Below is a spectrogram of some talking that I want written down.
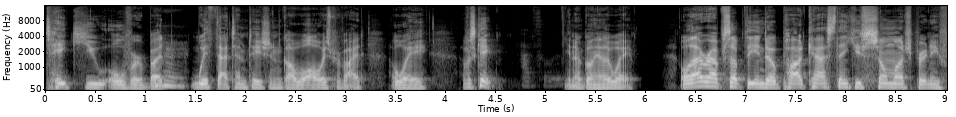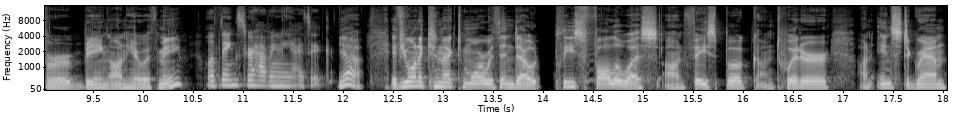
take you over but mm-hmm. with that temptation God will always provide a way of escape. Absolutely. You know going the other way. Well, that wraps up the indoubt podcast. Thank you so much Brittany for being on here with me. Well, thanks for having me, Isaac. Yeah. If you want to connect more with In Doubt, please follow us on Facebook, on Twitter, on Instagram.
